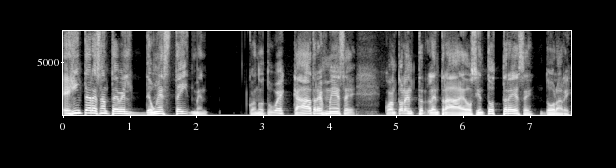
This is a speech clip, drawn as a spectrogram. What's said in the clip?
Es interesante ver de un statement. Cuando tú ves cada tres meses cuánto la, la entrada de 213 dólares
